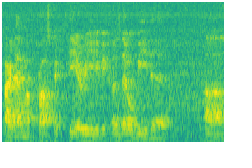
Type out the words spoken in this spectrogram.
paradigm of prospect theory because there will be the um,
